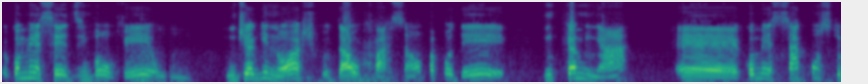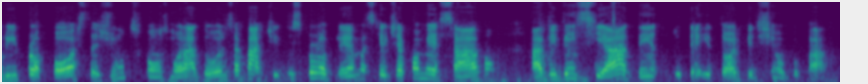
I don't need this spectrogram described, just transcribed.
Eu comecei a desenvolver um, um diagnóstico da ocupação para poder encaminhar, é, começar a construir propostas juntos com os moradores a partir dos problemas que eles já começavam a vivenciar dentro do território que eles tinham ocupado.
